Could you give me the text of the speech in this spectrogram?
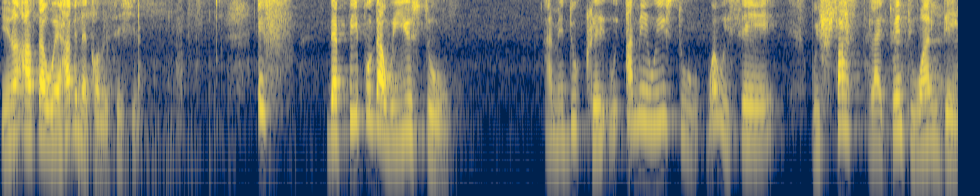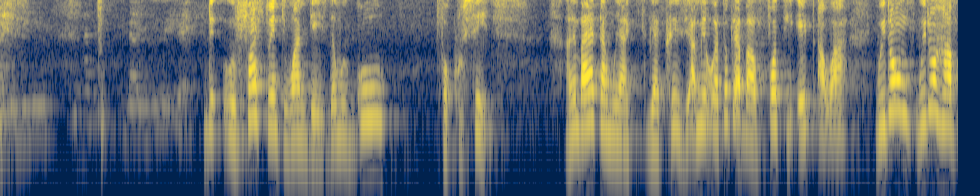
you know, after we're having a conversation, if the people that we used to, I mean, do crazy, I mean, we used to, when we say we fast like 21 days, we fast 21 days, then we go for crusades. I mean, by that time we are, we are crazy. I mean, we're talking about 48 hour. We don't, we don't have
